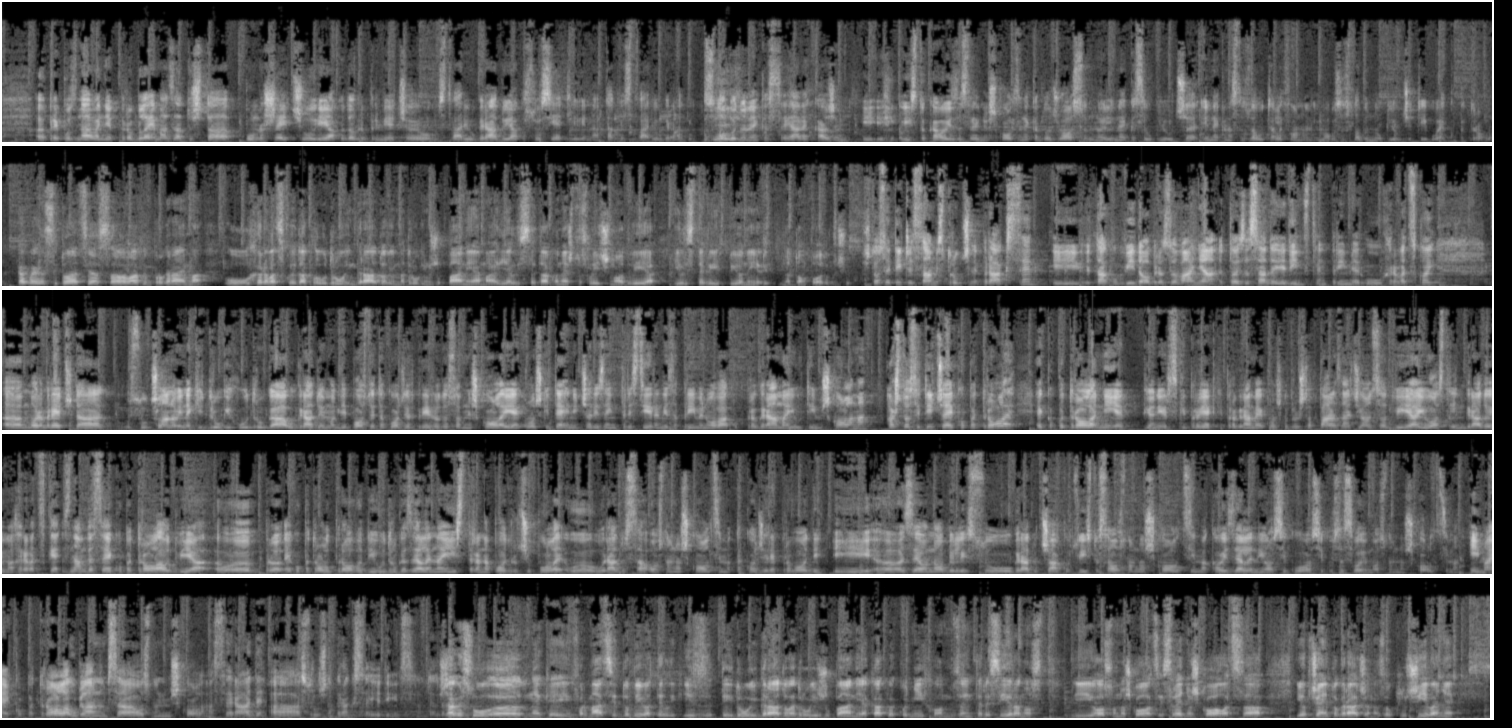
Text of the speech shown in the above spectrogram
prepoznavanje problema zato što puno šeću i jako dobro primjećuju stvari u gradu, jako su osjetljivi na takve stvari u gradu. Slobodno neka se jave, kažem, i, isto kao i za srednjoškolce, neka dođu osobno ili neka se uključe i neka nas nazovu telefonom i mogu se slobodno uključiti u ekopatrolu. Kakva je situacija sa ovakvim programima u Hrvatskoj, dakle u drugim gradovima, drugim županijama, je li se tako nešto slično odvija ili ste vi pioniri na tom području? Što se tiče same stručne prakse i takvog vida obrazovanja, to je za sada jedinstven primjer u Hrvatskoj. E, moram reći da su članovi nekih drugih udruga u gradovima gdje postoje također prirodosobne škole i ekološki tehničari zainteresirani za primjenu ovakvog programa i u tim školama. A što se tiče ekopatrole, ekopatrola nije pionirski projekt i program ekološkog društva PAN, znači on se odvija i u ostalim gradovima Hrvatske. Znam da se ekopatrola odvija, ekopatrolu provodi udruga Zelena Istra na području Pule u radu sa osnovnoškolcima, također je provodi i e, Zeo Nobili su u gradu Čakovcu isto sa osnovnoškolcima, kao i Zeleni Osijek u Osijeku sa svojim osnovnoškolcima. Ima ekopatrola, uglavnom sa osnovnim školama se rade, a stručna praksa je jedinstveno. Kakve su e, neke informacije dobivate li iz tih drugih gradova, drugih županija, kakva je kod njih on zainteresiranost i osnovnoškolaca i srednjoškolaca i općenito građana za uključivanje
